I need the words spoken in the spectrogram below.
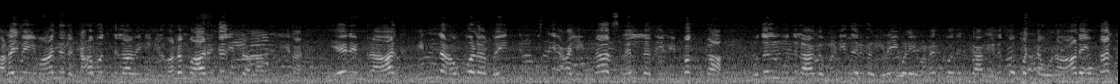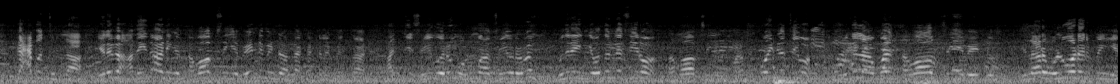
பழைமை வாய்ந்த இந்த காபத்துல்லாவை நீங்கள் வலம் வாருங்கள் என்று அல்லாஹ் சொல்கிறான். ஏனென்றால் இன்ன அவ்வளவு பைத்தில் அலின்னாஸ் லல்லதி விபக்கா முதல் முதலாக மனிதர்கள் இறைவனை வணங்குவதற்காக எழுப்பப்பட்ட ஒரு ஆலயம் தான் காபத்துல்லா. எனவே அதை தான் நீங்கள் தவாப் செய்ய வேண்டும் என்று அல்லாஹ் கட்டளை பெற்றான் அஞ்சு செய்வரும் ஒன்மா செய்வரும் முதலில் இங்கே வந்து என்ன செய்யறோம்? தவாப் செய்யணும். நம்ம போய் என்ன செய்வோம்? முதலாமல் தவாப் செய்ய வேண்டும். எல்லாரும் ஒழுவோடு இருப்பீங்க.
